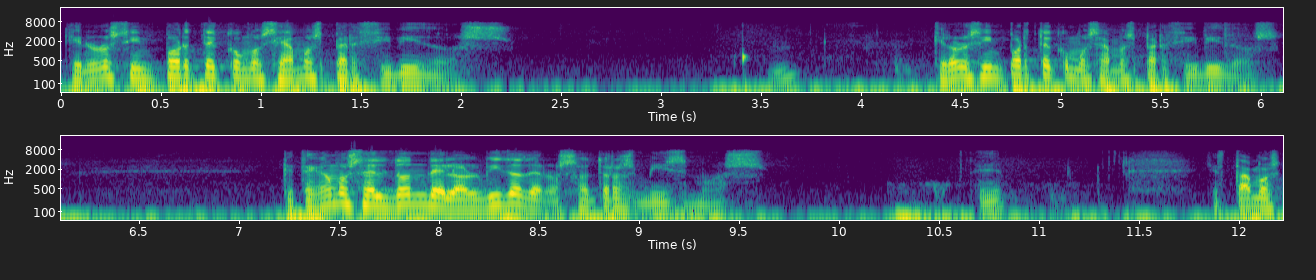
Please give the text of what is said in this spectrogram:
que no nos importe cómo seamos percibidos. ¿Mm? Que no nos importe cómo seamos percibidos. Que tengamos el don del olvido de nosotros mismos. ¿Eh? Estamos,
